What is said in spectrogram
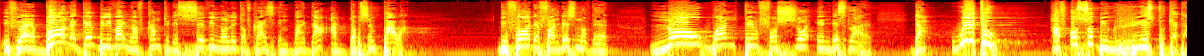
if you are a born again believer, you have come to the saving knowledge of Christ and by that adoption power before the foundation of the earth. Know one thing for sure in this life that we too have also been raised together.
